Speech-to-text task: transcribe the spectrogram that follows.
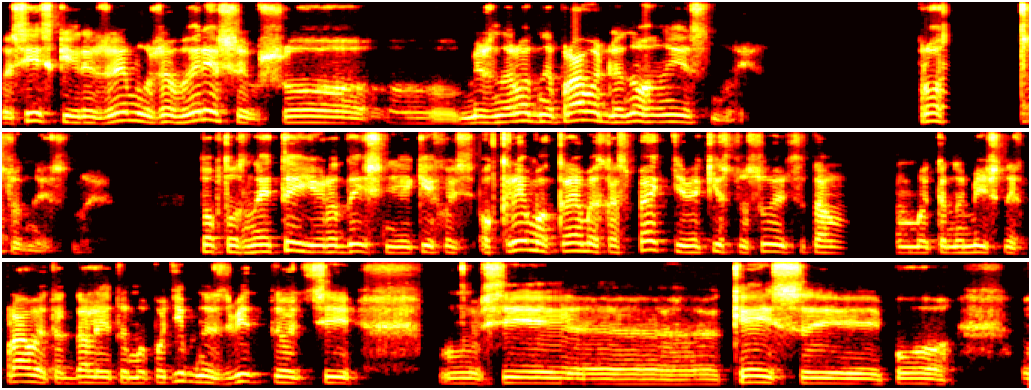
Російський режим вже вирішив, що е, міжнародне право для нього не існує. Просто не існує. Тобто знайти юридичні якихось окрім окремих аспектів, які стосуються там економічних прав і так далі, і тому подібне. Звідти оці всі е, кейси по е,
